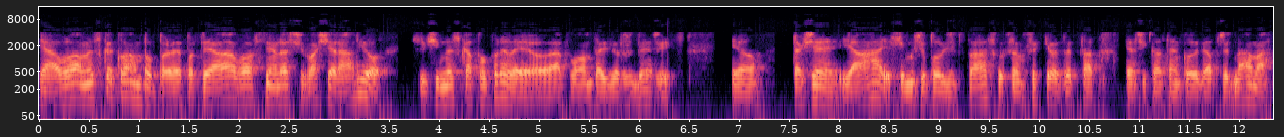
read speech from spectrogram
Já volám dneska k vám poprvé, protože já vlastně naši, vaše rádio slyším dneska poprvé, jo, já to vám tady říct, jo. Takže já, jestli můžu položit otázku, jsem se chtěl zeptat, jak říkal ten kolega před náma,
